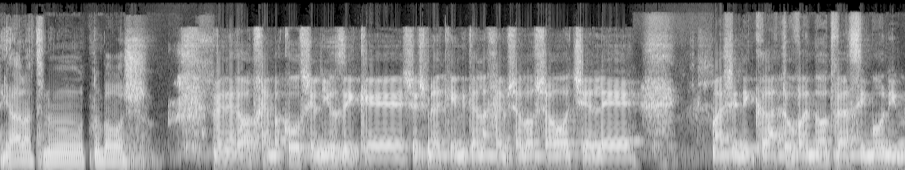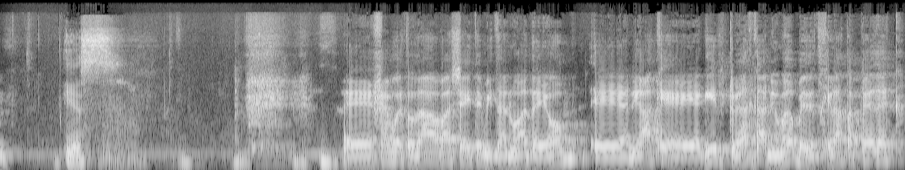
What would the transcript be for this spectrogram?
ויאללה, תנו, תנו בראש. ונראה אתכם בקורס של ניוזיק, ששמרקין ייתן לכם שלוש שעות של מה שנקרא תובנות ואסימונים. Yes. Yes. חבר'ה, תודה רבה שהייתם איתנו עד היום. אה, אני רק אה, אגיד, בדרך כלל אני אומר בתחילת הפרק,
